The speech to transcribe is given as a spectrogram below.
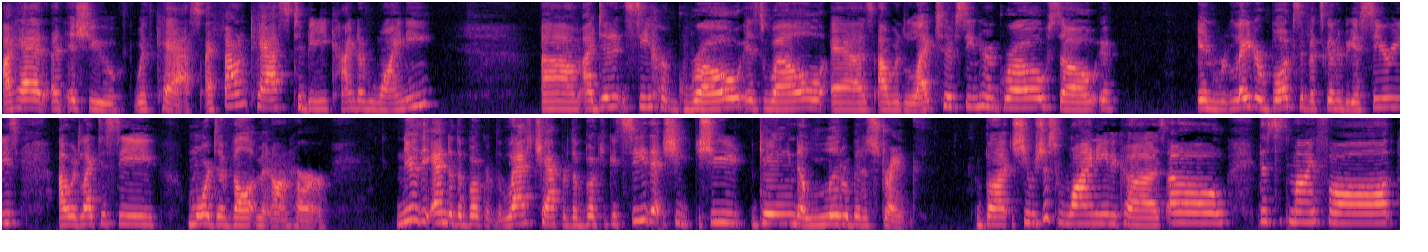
I had an issue with Cass. I found Cass to be kind of whiny. Um, I didn't see her grow as well as I would like to have seen her grow. So if in later books, if it's going to be a series, I would like to see more development on her. Near the end of the book, or the last chapter of the book, you could see that she she gained a little bit of strength. But she was just whiny because oh this is my fault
